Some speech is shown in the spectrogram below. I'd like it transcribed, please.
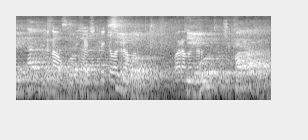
Финал 54 килограмма. Пара номер 4.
